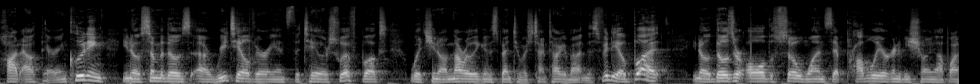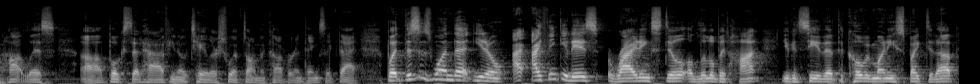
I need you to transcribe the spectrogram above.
hot out there, including you know some of those uh, retail variants, the Taylor Swift books, which you know I'm not really going to spend too much time talking about in this video, but you know those are all the so ones that probably are going to be showing up on hot lists, uh, books that have you know Taylor Swift on the cover and things like that. But this is one that you know I, I think it is riding still a little bit hot. You can see that the COVID money spiked it up,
